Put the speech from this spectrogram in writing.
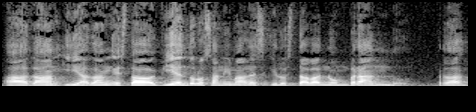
a Adán y Adán estaba viendo los animales y lo estaba nombrando, ¿verdad?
